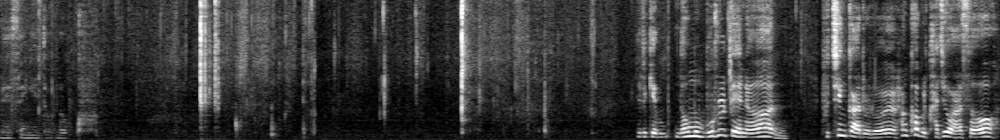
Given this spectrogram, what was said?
매생이도 넣고 이렇게 너무 무를 때는 부침가루를 한 컵을 가져와서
